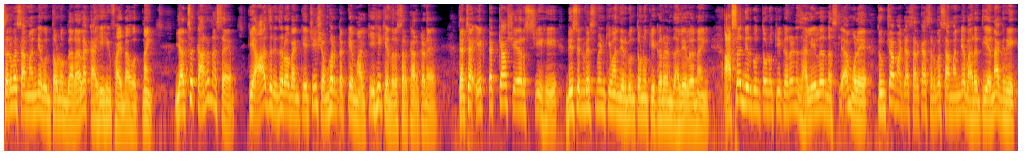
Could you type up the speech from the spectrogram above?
सर्वसामान्य गुंतवणूकदाराला काहीही फायदा होत नाही. याचं कारण असं आहे की आज रिझर्व्ह बँकेची शंभर टक्के मालकी ही केंद्र सरकारकडे आहे. त्याच्या एक टक्क्या शेअर्सचीही डिसइन्व्हेस्टमेंट किंवा निर्गुंतवणुकीकरण झालेलं नाही. असं निर्गुंतवणुकीकरण झालेलं नसल्यामुळे तुमच्या माझ्यासारखा सर्वसामान्य भारतीय नागरिक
